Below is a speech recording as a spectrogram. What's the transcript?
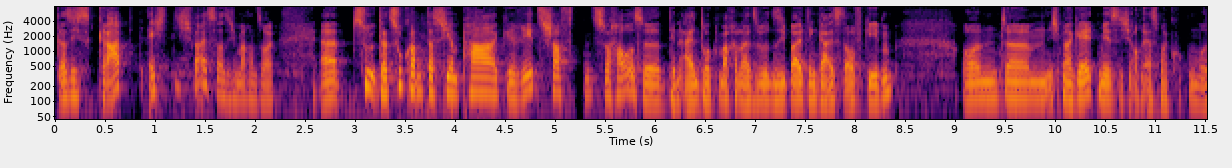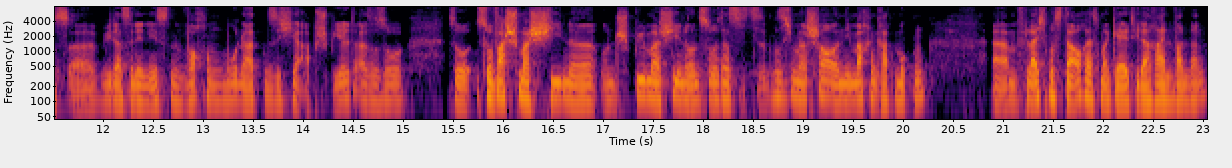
dass ich es gerade echt nicht weiß, was ich machen soll. Äh, zu, dazu kommt, dass hier ein paar Gerätschaften zu Hause den Eindruck machen, als würden sie bald den Geist aufgeben. Und ähm, ich mal geldmäßig auch erstmal gucken muss, äh, wie das in den nächsten Wochen, Monaten sich hier abspielt. Also so, so, so Waschmaschine und Spülmaschine und so, das, das muss ich mal schauen. Die machen gerade Mucken. Ähm, vielleicht muss da auch erstmal Geld wieder reinwandern.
